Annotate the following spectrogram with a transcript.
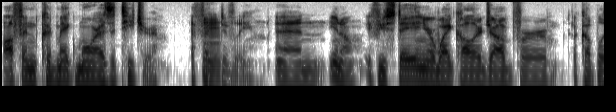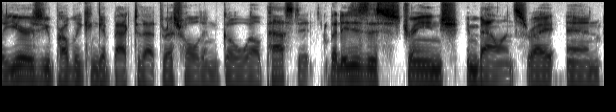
often could make more as a teacher effectively. Mm. And, you know, if you stay in your white collar job for a couple of years, you probably can get back to that threshold and go well past it. But it is this strange imbalance, right? And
